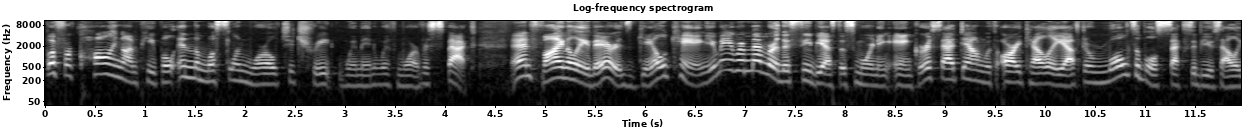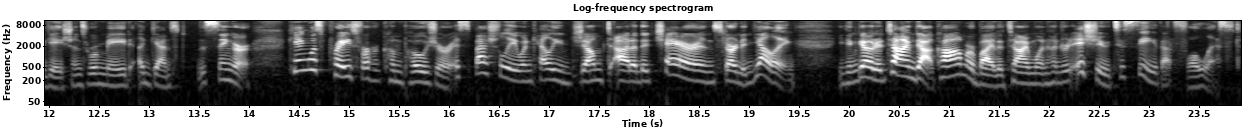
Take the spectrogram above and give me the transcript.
but for calling on people in the Muslim world to treat women with more respect. And finally, there is Gayle King. You may remember the CBS This Morning anchor sat down with R. Kelly after multiple sex abuse allegations were made against the singer. King was praised for her composure, especially when Kelly jumped out of the chair and started yelling. You can go to time.com or buy the Time 100 issue to see that full list.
